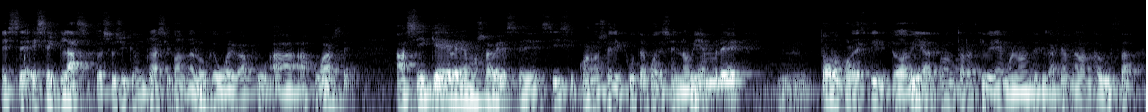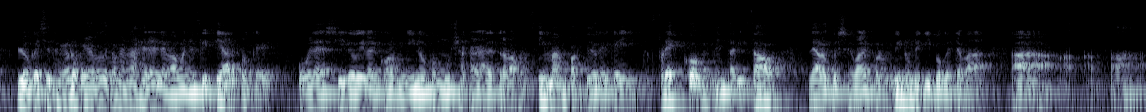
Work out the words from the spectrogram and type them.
ese, ese clásico, eso sí que es un clásico andaluz que vuelva a, a, jugarse. Así que veremos a ver si, si, se disputa, puede ser en noviembre, Mm, todo por decir todavía, pronto recibiremos la notificación de la andaluza. Lo que sí está claro que yo creo que también la Jerez le va a beneficiar porque hubiera sido ir al colombino con mucha carga de trabajo encima, un partido que hay que ir fresco, mentalizado de a lo que se va el colombino, un equipo que te va a,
